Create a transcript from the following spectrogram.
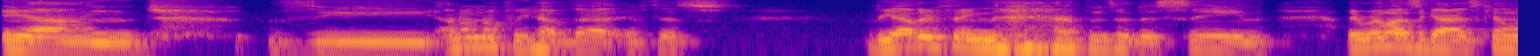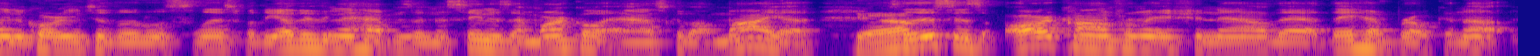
and the I don't know if we have that. If this, the other thing that happens in this scene, they realize the guy is killing according to the list list, but the other thing that happens in the scene is that Marco asks about Maya. Yeah. So this is our confirmation now that they have broken up.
